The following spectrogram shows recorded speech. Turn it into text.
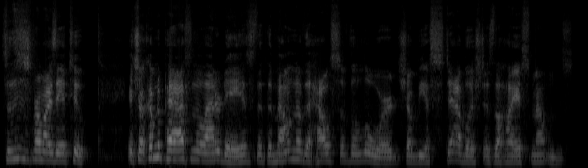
So this is from Isaiah 2. It shall come to pass in the latter days that the mountain of the house of the Lord shall be established as the highest mountains,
